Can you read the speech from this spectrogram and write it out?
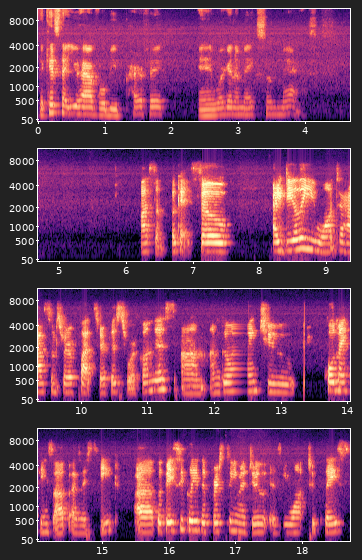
the kits that you have will be perfect, and we're gonna make some masks. Awesome. Okay, so ideally you want to have some sort of flat surface to work on this. Um, I'm going to hold my things up as I speak. Uh, but basically the first thing you want to do is you want to place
